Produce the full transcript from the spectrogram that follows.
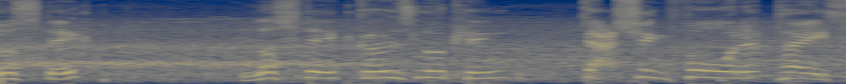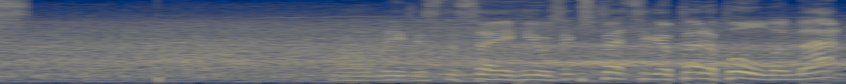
Lustig. Lustig goes looking, dashing forward at pace. Well, needless to say, he was expecting a better ball than that.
